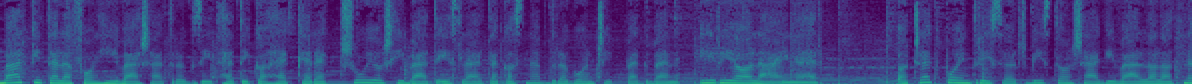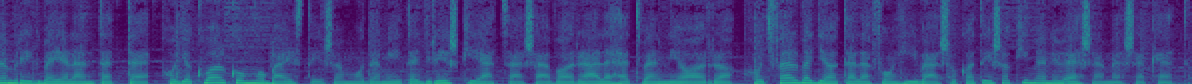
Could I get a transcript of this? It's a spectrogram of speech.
Bárki telefonhívását rögzíthetik a hackerek, súlyos hibát észleltek a Snapdragon csippekben, írja a Liner. A Checkpoint Research biztonsági vállalat nemrég bejelentette, hogy a Qualcomm Mobile Station modemét egy rés kijátszásával rá lehet venni arra, hogy felvegye a telefonhívásokat és a kimenő SMS-eket.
